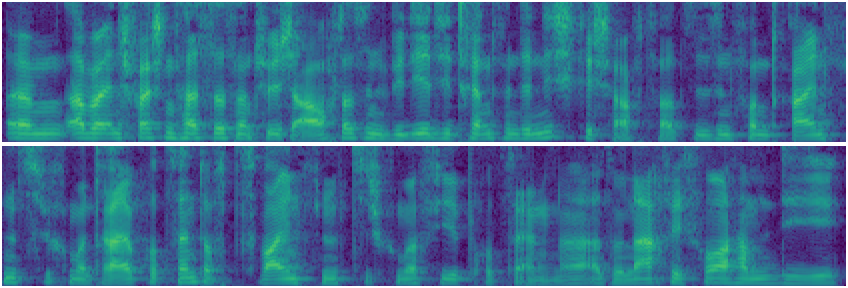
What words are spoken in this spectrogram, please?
Ähm, aber entsprechend heißt das natürlich auch, dass Nvidia die Trendwende nicht geschafft hat. Sie sind von 53,3% auf 52,4%. Ne? Also nach wie vor haben die,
